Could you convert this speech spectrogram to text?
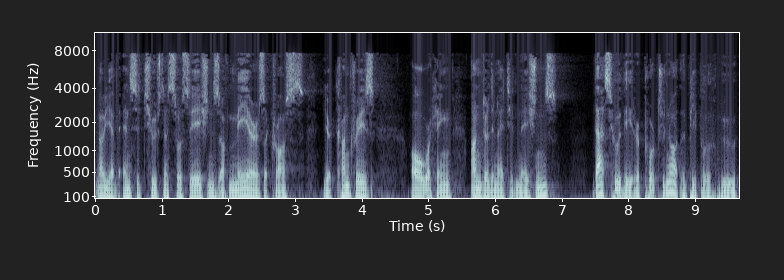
now you have institutes and associations of mayors across your countries all working under the United Nations. That's who they report to, not the people who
